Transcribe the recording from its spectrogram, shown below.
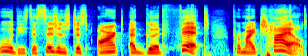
ooh, these decisions just aren't a good fit for my child?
